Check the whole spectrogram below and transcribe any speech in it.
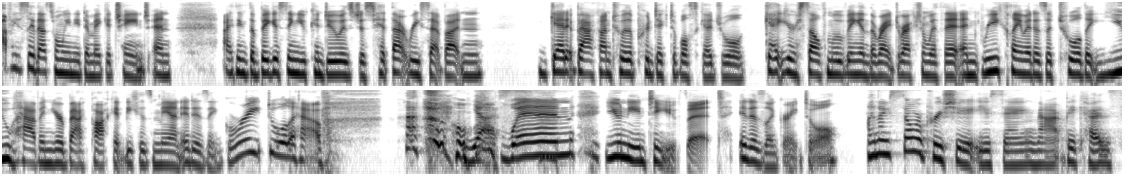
obviously that's when we need to make a change. And I think the biggest thing you can do is just hit that reset button, get it back onto a predictable schedule, get yourself moving in the right direction with it, and reclaim it as a tool that you have in your back pocket because, man, it is a great tool to have. yes. when you need to use it, it is a great tool. And I so appreciate you saying that because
